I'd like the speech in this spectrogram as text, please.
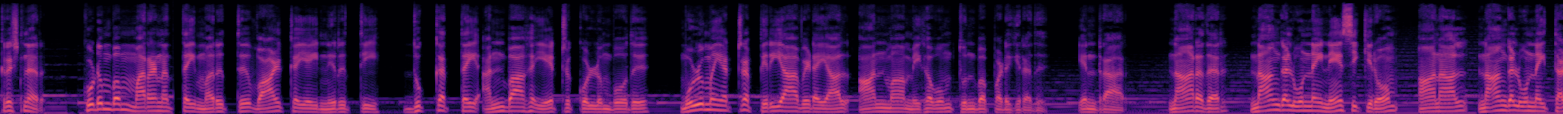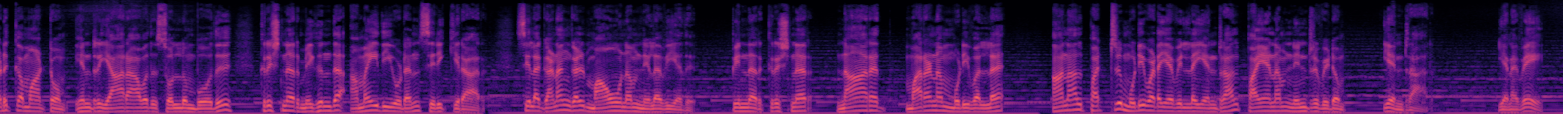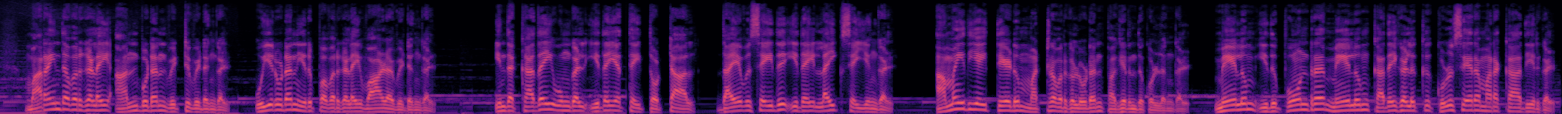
கிருஷ்ணர் குடும்பம் மரணத்தை மறுத்து வாழ்க்கையை நிறுத்தி துக்கத்தை அன்பாக ஏற்றுக்கொள்ளும்போது முழுமையற்ற பிரியாவிடையால் ஆன்மா மிகவும் துன்பப்படுகிறது என்றார். நாரதர் நாங்கள் உன்னை நேசிக்கிறோம் ஆனால் நாங்கள் உன்னை தடுக்க மாட்டோம் என்று யாராவது சொல்லும்போது கிருஷ்ணர் மிகுந்த அமைதியுடன் சிரிக்கிறார். சில கணங்கள் மௌனம் நிலவியது. பின்னர் கிருஷ்ணர் நாரத் மரணம் முடிவல்ல ஆனால் பற்று முடிவடையவில்லை என்றால் பயணம் நின்றுவிடும் என்றார். எனவே மறைந்தவர்களை அன்புடன் விட்டுவிடுங்கள் உயிருடன் இருப்பவர்களை வாழ விடுங்கள். இந்த கதை உங்கள் இதயத்தை தொட்டால் தயவு செய்து இதை லைக் செய்யுங்கள். அமைதியை தேடும் மற்றவர்களுடன் பகிர்ந்து கொள்ளுங்கள். மேலும் இது போன்ற மேலும் கதைகளுக்கு குழு சேர மறக்காதீர்கள்.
